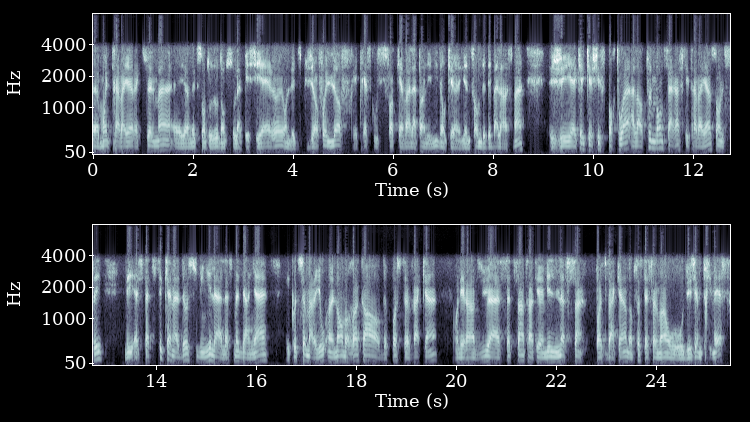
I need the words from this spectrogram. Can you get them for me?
Euh, moins de travailleurs actuellement. Euh, il y en a qui sont toujours donc sur la PCRE. On l'a dit plusieurs fois. L'offre est presque aussi forte qu'avant la pandémie, donc euh, il y a une forme de débalancement. J'ai quelques chiffres pour toi. Alors, tout le monde s'arrache les travailleurs, ça on le sait. Mais Statistique Canada a souligné la, la semaine dernière, écoute ça, Mario, un nombre record de postes vacants. On est rendu à 731 900 postes vacants. Donc ça, c'était seulement au deuxième trimestre.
